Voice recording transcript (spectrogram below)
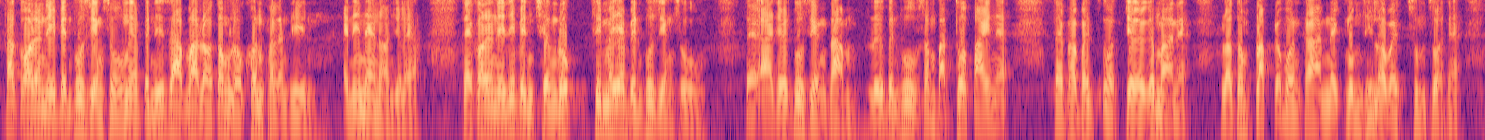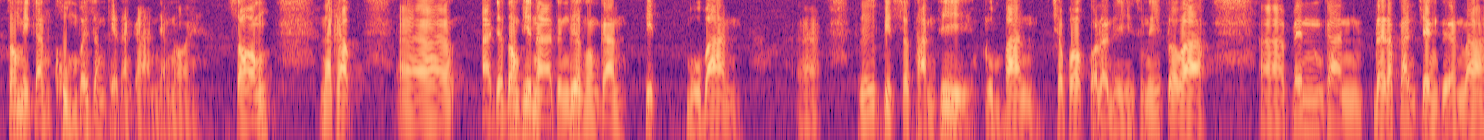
ถ้ากรณีเป็นผู้เสี่ยงสูงเนี่ยเป็นที่ทราบว่าเราต้องโลค้นควอลันทีน อันนี้แน่นอนอยู่แล้ว แต่กรณีที่เป็นเชิงลุกที่ไม่ใช่เป็นผู้เสี่ยงสูง แต่อาจจะเป็นผู้เสี่ยงต่ำหรือเป็นผู้สัมผัสทั่วไปเนี่ยแต่พอไปตรวจเจอขึ้นมาเนี่ยเราต้องปรับกระบวนการในกลุ่มที่เราไปสุ่มตรวจเนี่ยต้องมีการคุมไว้สังเกตอาการอย่างน้อยสองนะครับอออาจจะต้องพิจารณาถึงเรื่องของการปิดหมู่บ้าน นะหรือปิดสถานที่กลุ่มบ้านเฉพาะกรณีตรงนี้เพราะว่าอ่าเป็นการได้รับการแจ้งเตือนว่า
